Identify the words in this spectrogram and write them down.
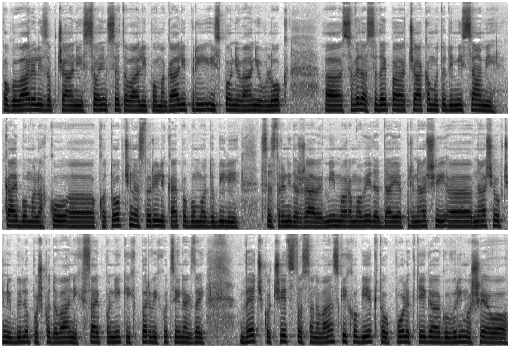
pogovarjali z občani, so jim svetovali, pomagali pri izpolnjevanju vlog. Seveda, sedaj pa čakamo tudi mi sami, kaj bomo lahko kot občina storili, kaj pa bomo dobili se strani države. Mi moramo vedeti, da je pri naši, naši občini bilo poškodovanih vsaj po nekih prvih ocenah zdaj več kot 600 stanovanskih objektov, poleg tega govorimo še o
